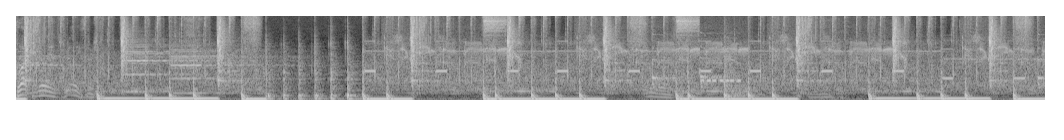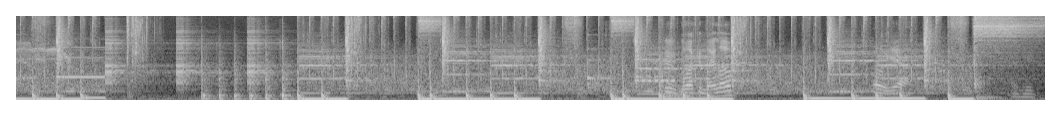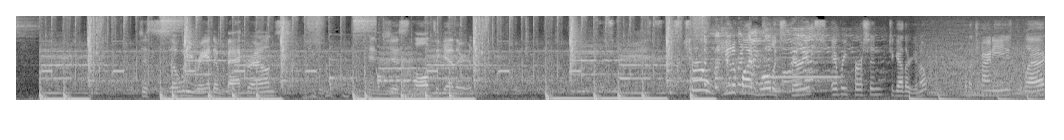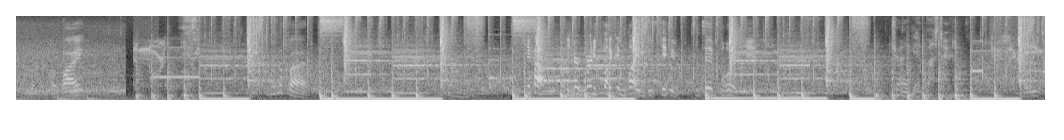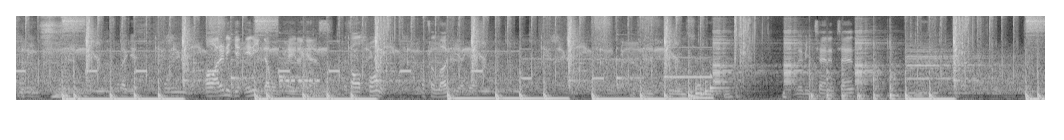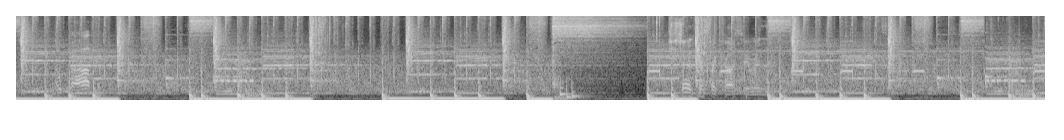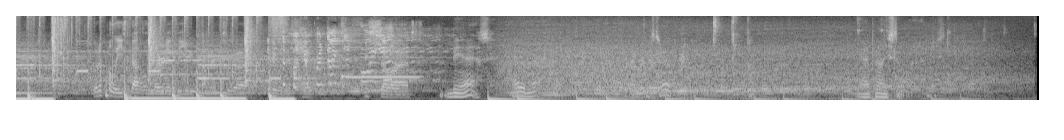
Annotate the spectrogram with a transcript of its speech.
Glockamillion's really thirsty. Just so many random backgrounds and just all together. It's, it's true. Unified world experience. Every person together, you know? For the Chinese, the black, the, the white. Unified. Yeah, you're pretty fucking white in this game. It's a 10 point, 20. I didn't get any double paint, I guess. It's all 20. That's unlucky, I guess. Maybe 10 and 10. No problem. Just trying to test crosshair where this. Police got alerted that you come into uh, doing this shit? He's so ass. BS. I would not. That's terrible. Yeah, I probably still would. I'm just kidding.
